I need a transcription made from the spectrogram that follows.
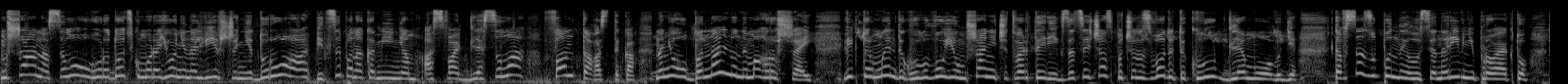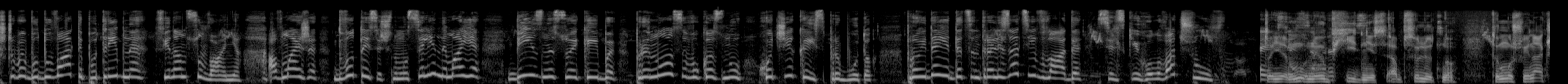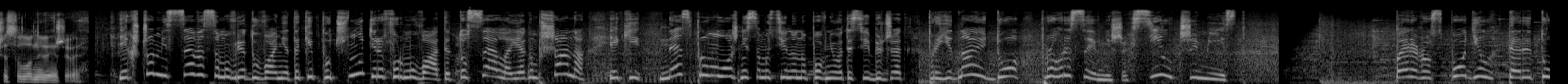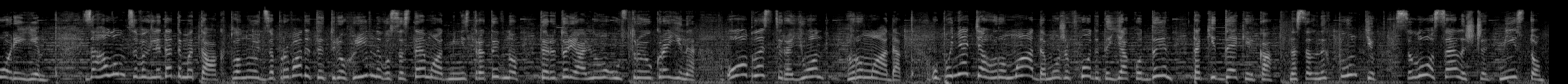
Мшана, село у Городоцькому районі на Львівщині. Дорога підсипана камінням. Асфальт для села фантастика. На нього банально нема грошей. Віктор Миндик головує у Мшані четвертий рік. За цей час почали зводити клуб для молоді. Та все зупинилося на рівні проекту. Щоби будувати, потрібне фінансування. А в майже двотисячному селі немає бізнесу, який би приносив у казну хоч якийсь прибуток. Про ідеї децентралізації влади сільський голова чув. То є необхідність абсолютно, тому що інакше село не виживе. Якщо місцеве самоврядування таки почнуть реформувати, то села, як Мшана, які не спроможні самостійно наповнювати свій бюджет, приєднають до прогресивніших сіл чи міст. Перерозподіл території. Загалом це виглядатиме так. Планують запровадити трьохрівневу систему адміністративно-територіального устрою України: область, район, громада. У поняття громада може входити як один, так і декілька населених пунктів: село, селище, місто.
